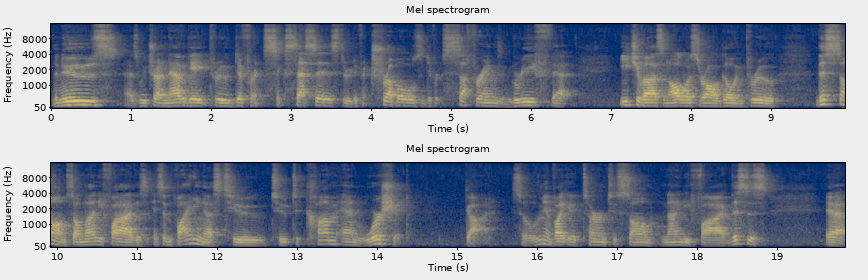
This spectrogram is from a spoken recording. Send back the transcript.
the news, as we try to navigate through different successes, through different troubles, different sufferings, and grief that each of us and all of us are all going through, this psalm, Psalm 95, is, is inviting us to, to, to come and worship God. So let me invite you to turn to Psalm 95. This is uh,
